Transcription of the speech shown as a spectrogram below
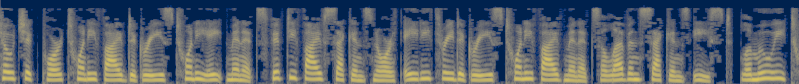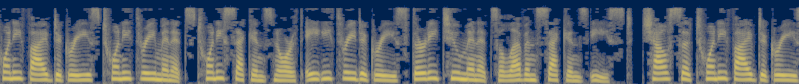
Chochikpur 25 degrees 28 minutes 55 seconds north 83 degrees 25 minutes 11 seconds east, Lamui 25 degrees 23 minutes 20 seconds north 83 degrees 32 minutes 11 seconds east, Chausa 25 degrees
